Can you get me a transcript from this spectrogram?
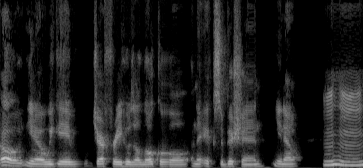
oh, you know, we gave Jeffrey, who's a local, an exhibition, you know, hmm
